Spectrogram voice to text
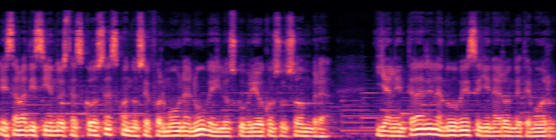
Estaba diciendo estas cosas cuando se formó una nube y los cubrió con su sombra, y al entrar en la nube se llenaron de temor.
